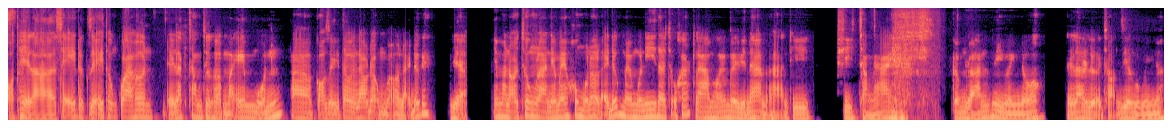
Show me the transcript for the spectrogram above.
có thể là sẽ được dễ thông qua hơn. Đấy là trong trường hợp mà em muốn à, có giấy tờ lao động và ở lại Đức ấy. Dạ. nhưng mà nói chung là nếu mà em không muốn ở lại Đức mà em muốn đi ra chỗ khác làm hoặc em về Việt Nam chẳng hạn thì thì chẳng ai cấm đoán gì mình đúng không đấy là Dạ. lựa chọn riêng của mình nữa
